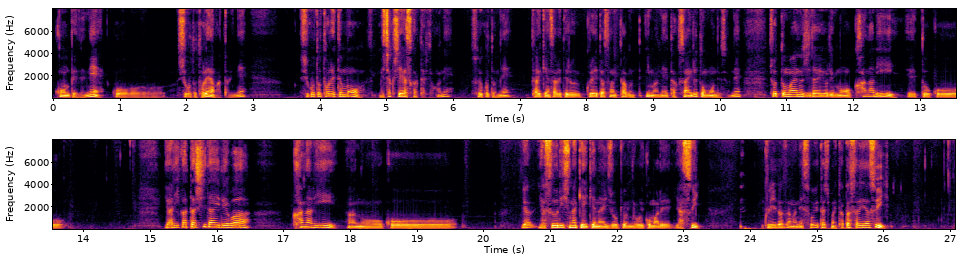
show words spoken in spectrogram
コンペでねこう仕事取れなかったりね仕事取れてもめちゃくちゃ安かったりとかねそういうことね体験されてるクリエイターさん多分今ねたくさんいると思うんですよね。ちょっと前の時代よりもかなり、えっ、とこうやり方次第ではかなりあのこうや安売りしなきゃいけない状況に追い込まれやすいクリエイターさんがねそういう立場に立たされやすい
